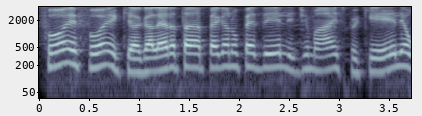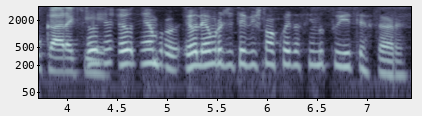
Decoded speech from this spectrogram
Foi, foi, que a galera tá, pega no pé dele demais, porque ele é o cara que. Eu, eu lembro, eu lembro de ter visto uma coisa assim no Twitter, cara.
